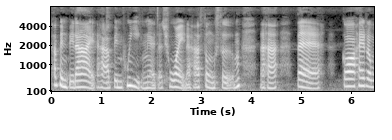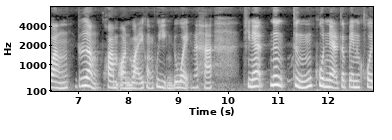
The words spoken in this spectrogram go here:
ถ้าเป็นไปได้นะคะเป็นผู้หญิงเนี่ยจะช่วยนะคะส่งเสริมนะคะแต่ ก็ให้ระวังเรื่องความอ่อนไหวของผู้หญิงด้วยนะคะ ทีเนี้ยนึกถึงคุณเนี่ยจะเป็นคน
